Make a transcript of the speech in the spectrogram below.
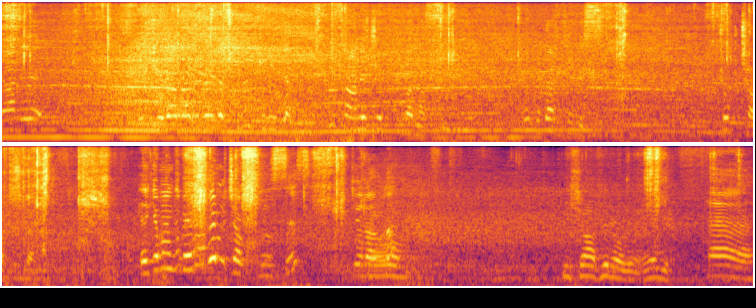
Yani Şuraları böyle pırıl pırıl yapmış. Bir tane çöp bulamazsın. O kadar temiz. Çok çalışkan. Egemen'de beraber mi çalıştınız siz? Celal'la? O misafir oluyor. Öyle. He.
